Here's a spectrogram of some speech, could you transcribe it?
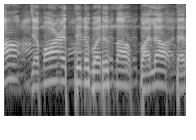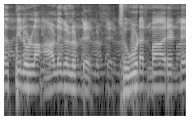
ആ ജമാഅത്തിന് വരുന്ന പല തരത്തിലുള്ള ആളുകളുണ്ട്. ചൂടന്മാരുണ്ട്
